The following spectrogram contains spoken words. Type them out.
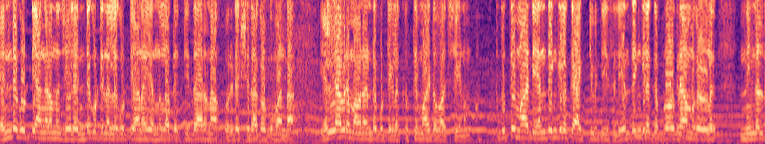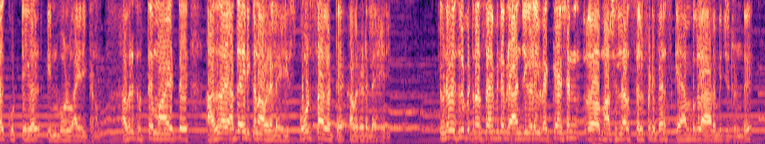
എന്റെ കുട്ടി അങ്ങനെ ഒന്നും ചെയ്യില്ല എന്റെ കുട്ടി നല്ല കുട്ടിയാണ് എന്നുള്ള തെറ്റിദ്ധാരണ ഒരു രക്ഷിതാക്കൾക്കും വേണ്ട. എല്ലാവരും അവനവന്റെ കുട്ടികളെ കൃത്യമായിട്ട് വാച്ച് ചെയ്യണം. കൃത്യമായിട്ട് എന്തെങ്കിലുമൊക്കെ ആക്ടിവിറ്റീസിൽ എന്തെങ്കിലുമൊക്കെ പ്രോഗ്രാമുകളിൽ നിങ്ങളുടെ കുട്ടികൾ ഇൻവോൾവ് ആയിരിക്കണം. അവർ കൃത്യമായിട്ട് അത് അതായിരിക്കണം അവരുടെ ലഹരി. സ്പോർട്സ് ആകട്ടെ അവരുടെ ലഹരി. യൂണിവേഴ്സൽ ഫിറ്റ്നസ് സാഹിബിന്റെ ബ്രാഞ്ചുകളിൽ vacation martial arts self defence ക്യാമ്പുകൾ ആരംഭിച്ചിട്ടുണ്ട്.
